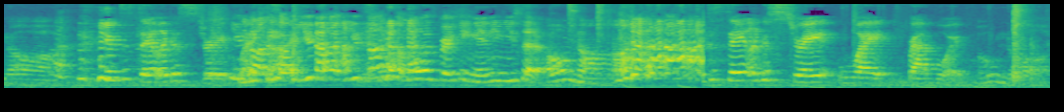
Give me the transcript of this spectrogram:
no. you have to say it like a straight You white thought, guy. so, you, thought, you thought someone was breaking in and you said, oh no. You have to say it like a straight white frat boy. Oh, no.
